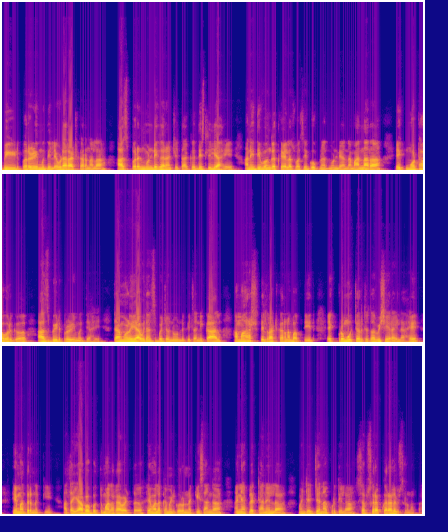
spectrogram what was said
बीड परळीमधील एवढ्या राजकारणाला आजपर्यंत मुंडेघरांची ताकद दिसलेली आहे आणि दिवंगत कैलासवासी गोपीनाथ मुंडे यांना मानणारा एक मोठा वर्ग आज बीड परळीमध्ये आहे. त्यामुळे या विधानसभेच्या निवडणुकीचा निकाल हा महाराष्ट्रातील राजकारणाबाबतीत एक प्रमुख चर्चेचा विषय राहिला आहे. हे मात्र नक्की. आता याबाबत तुम्हाला काय वाटतं हे मला कमेंट करून नक्की सांगा आणि आपल्या चॅनेलला म्हणजे जनाकृतीला सबस्क्राईब करायला विसरू नका.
